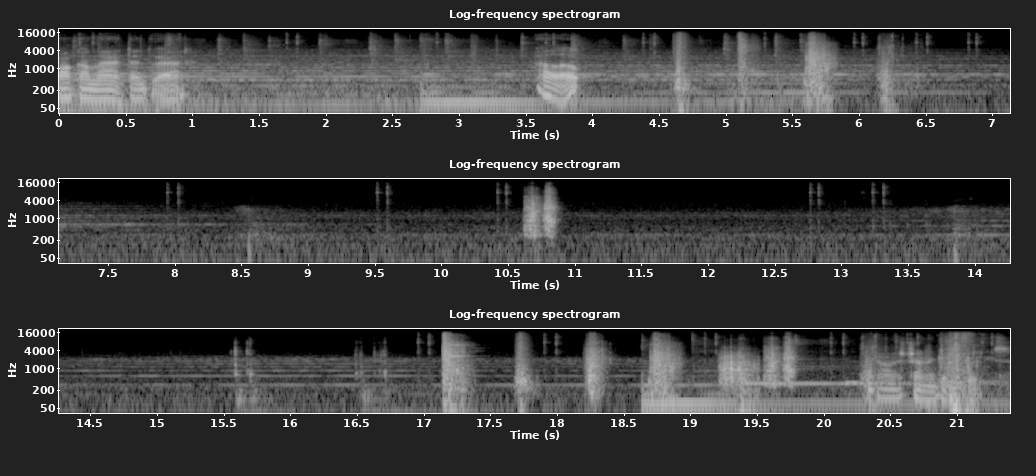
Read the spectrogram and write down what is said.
walk on that, don't do that. Hello. Trying to get the goodies.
